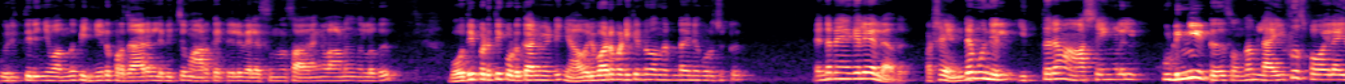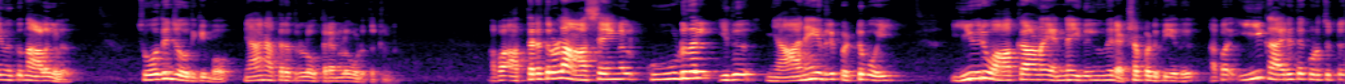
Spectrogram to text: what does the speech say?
ഉരുത്തിരിഞ്ഞു വന്ന് പിന്നീട് പ്രചാരം ലഭിച്ച് മാർക്കറ്റിൽ വിലസുന്ന സാധനങ്ങളാണ് എന്നുള്ളത് ബോധ്യപ്പെടുത്തി കൊടുക്കാൻ വേണ്ടി ഞാൻ ഒരുപാട് പഠിക്കേണ്ടി വന്നിട്ടുണ്ട് അതിനെക്കുറിച്ചിട്ട് എന്റെ മേഖലയല്ല അത്. പക്ഷേ എന്റെ മുന്നിൽ ഇത്തരം ആശയങ്ങളിൽ കുടുങ്ങിയിട്ട് സ്വന്തം ലൈഫ് സ്പോയിലായി നിൽക്കുന്ന ആളുകൾ ചോദ്യം ചോദിക്കുമ്പോൾ ഞാൻ അത്തരത്തിലുള്ള ഉത്തരങ്ങൾ കൊടുത്തിട്ടുണ്ട്. അപ്പോൾ അത്തരത്തിലുള്ള ആശയങ്ങൾ കൂടുതൽ ഇത് ഞാനേ ഇതിൽ പെട്ടുപോയി ഈ ഒരു വാക്കാണ് എന്നെ ഇതിൽ നിന്ന് രക്ഷപ്പെടുത്തിയത്. അപ്പോൾ ഈ കാര്യത്തെക്കുറിച്ചിട്ട്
